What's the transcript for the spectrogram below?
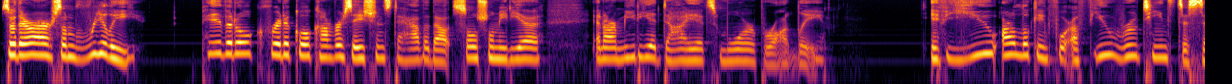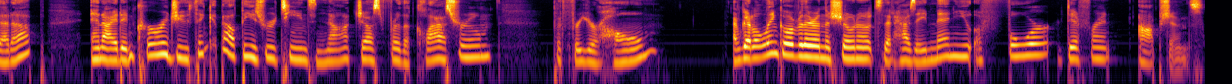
So there are some really pivotal, critical conversations to have about social media and our media diets more broadly. If you are looking for a few routines to set up, and I'd encourage you think about these routines not just for the classroom, but for your home. I've got a link over there in the show notes that has a menu of four different options.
